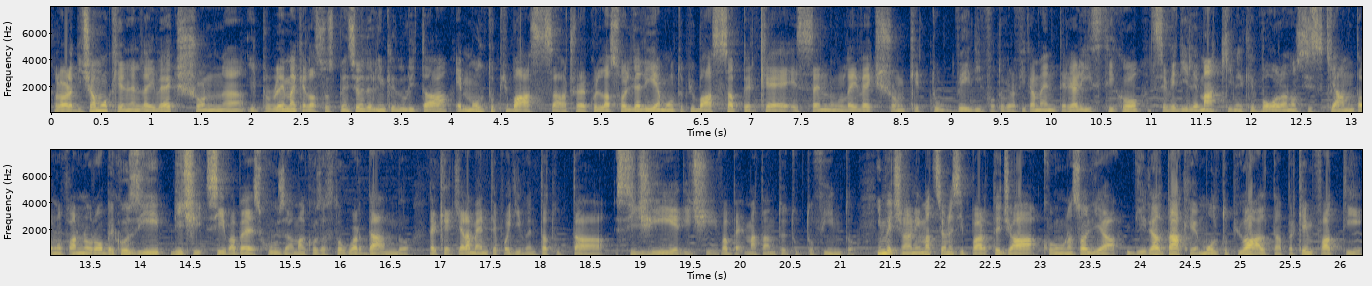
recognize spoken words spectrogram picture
Allora, diciamo che nel live action eh, il problema è che la sospensione dell'incredulità è molto più bassa, cioè quella soglia lì è molto più bassa perché essendo un live action che tu vedi fotograficamente realistico, se vedi le macchine che volano, si schiantano, fanno robe così, dici sì vabbè scusa ma cosa sto guardando? Perché chiaramente poi diventa tutta CG e dici vabbè ma tanto è tutto finto. Invece l'animazione si parte già con una soglia di realtà che è molto più alta perché infatti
